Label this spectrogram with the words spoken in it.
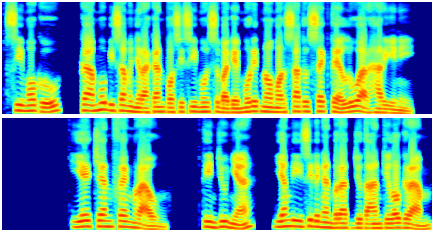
Simoku, kamu bisa menyerahkan posisimu sebagai murid nomor satu sekte luar hari ini. Ye Chen Feng meraung. Tinjunya, yang diisi dengan berat jutaan kilogram,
